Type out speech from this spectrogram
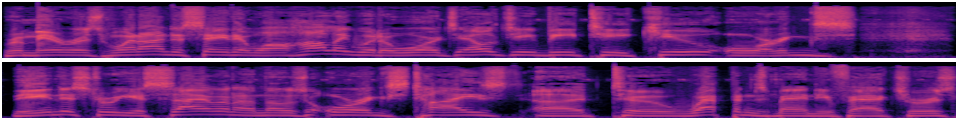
Ramirez went on to say that while Hollywood awards LGBTQ orgs, the industry is silent on those orgs' ties uh, to weapons manufacturers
